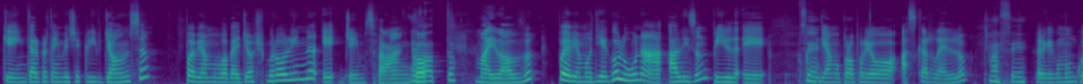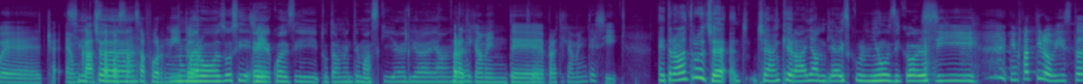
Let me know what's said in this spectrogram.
che interpreta invece Cliff Jones. Poi abbiamo, vabbè, Josh Brolin e James Franco, Esatto. My Love. Poi abbiamo Diego Luna, Alison Peel e Sì, andiamo proprio a scarrello, ma sì. perché comunque cioè, è un Sì, cast abbastanza fornito. Numeroso, sì, Sì. e quasi totalmente maschile, direi anche. Praticamente, Sì. praticamente sì. E tra l'altro c'è, c'è anche Ryan di High School Musical. Sì, infatti l'ho visto e ho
